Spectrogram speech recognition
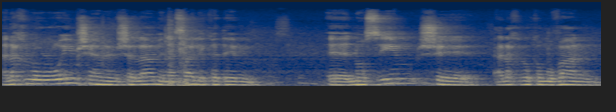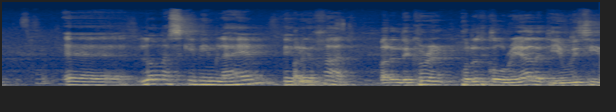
אנחנו רואים שהממשלה מנסה לקדם אה, נושאים שאנחנו כמובן אה, לא מסכימים להם, במיוחד But in the current political reality, we see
